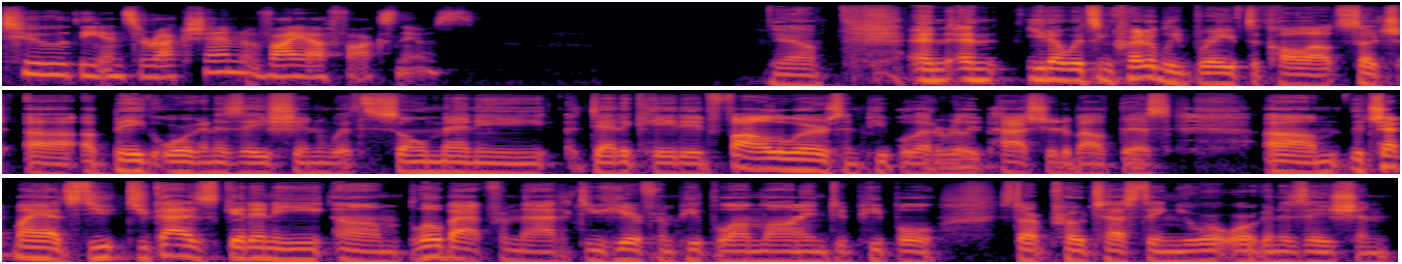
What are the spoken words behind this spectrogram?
to the insurrection via Fox News. Yeah, and and you know it's incredibly brave to call out such a, a big organization with so many dedicated followers and people that are really passionate about this. Um, the check my ads. Do you, do you guys get any um, blowback from that? Do you hear from people online? Do people start protesting your organization?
